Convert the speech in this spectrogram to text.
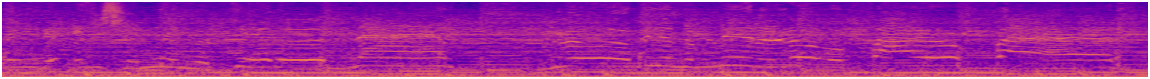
Radiation in the dead of night. Love in the middle of a firefight.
